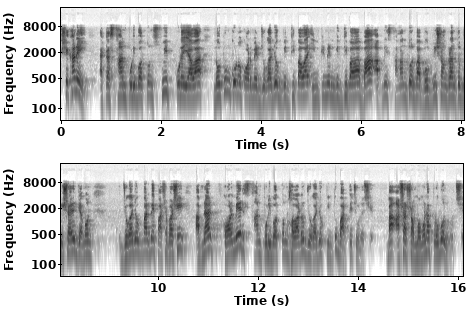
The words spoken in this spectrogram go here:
সেখানেই একটা স্থান পরিবর্তন সুইপ করে যাওয়া, নতুন কোনো কর্মের যোগাযোগ বৃদ্ধি পাওয়া ইনক্রিমেন্ট বৃদ্ধি পাওয়া বা আপনি স্থানান্তর বা বদলি সংক্রান্ত বিষয়ে যেমন যোগাযোগ বাড়বে, পাশাপাশি আপনার কর্মের স্থান পরিবর্তন হওয়ারও যোগাযোগ কিন্তু বাড়তে চলেছে বা আসার সম্ভাবনা প্রবল হচ্ছে।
